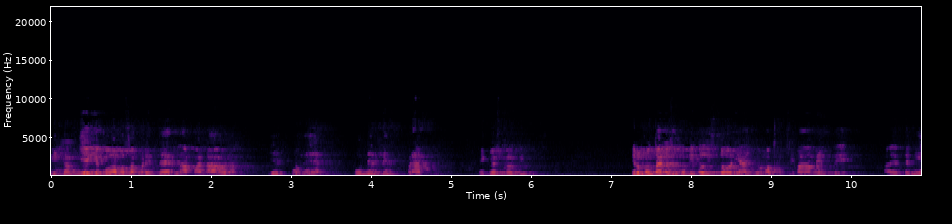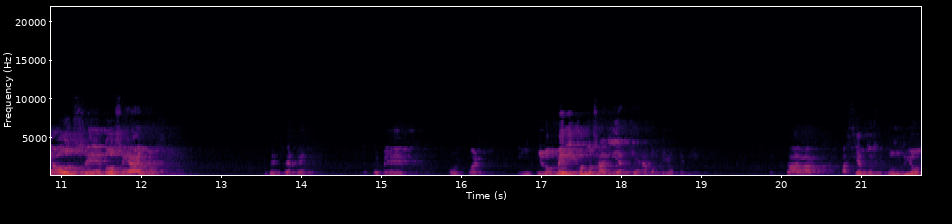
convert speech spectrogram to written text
Y también que podamos aprender la palabra y el poder ponerla en práctica en nuestras vidas. Quiero contarles un poquito de historia. Yo aproximadamente eh, tenía 11, 12 años y me enfermé. Me enfermé muy fuerte. Y, y, los médicos no sabían qué era lo que yo tenía. Estaban haciendo estudios,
